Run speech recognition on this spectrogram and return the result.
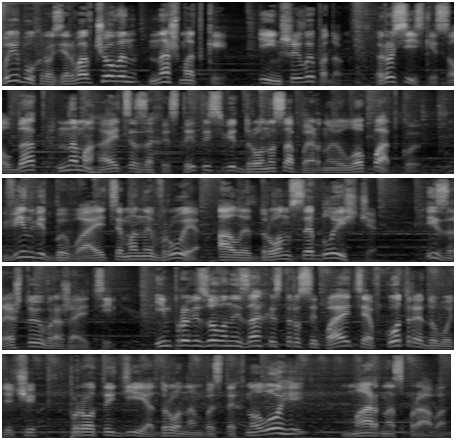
Вибух розірвав човен на шматки. Інший випадок: російський солдат намагається захиститись від дрона саперною лопаткою. Він відбивається, маневрує, але дрон все ближче і, зрештою, вражає ціль. Імпровізований захист розсипається, вкотре доводячи протидія дронам без технологій марна справа.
